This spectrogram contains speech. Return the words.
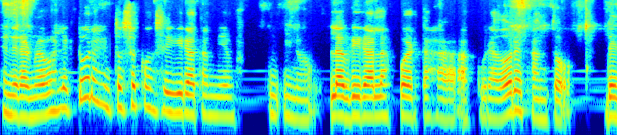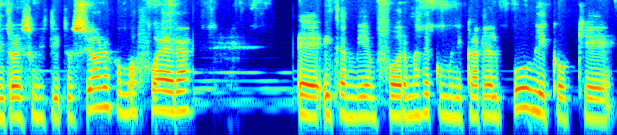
generar nuevas lecturas, entonces conseguirá también, you le abrirá las puertas a, curadores, tanto dentro de sus instituciones como fuera, eh, y también formas de comunicarle al público que,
